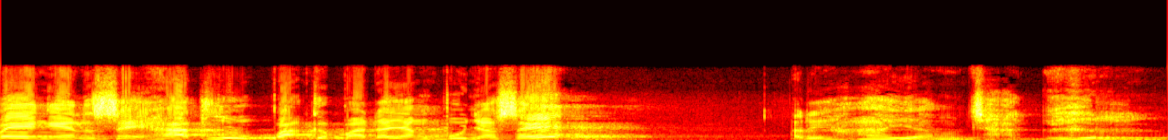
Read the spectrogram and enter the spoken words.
Pengen sehat lupa kepada yang punya sehat ari hayang cager.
